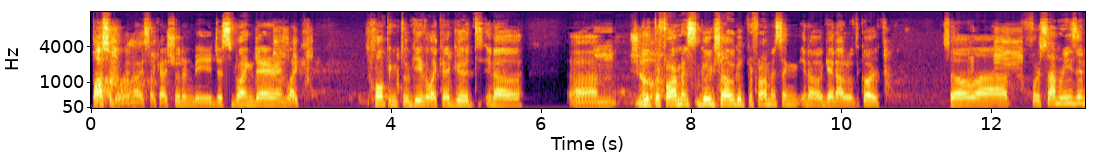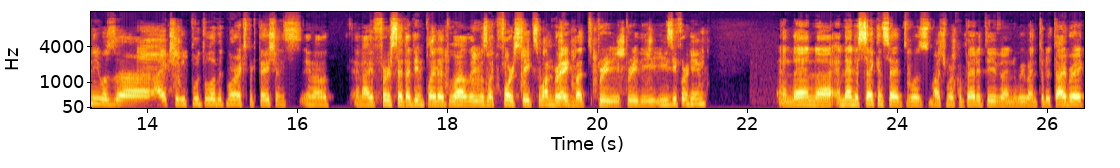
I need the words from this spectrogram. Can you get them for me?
possible. You know, it's like I shouldn't be just going there and like hoping to give like a good, you know, um, Show. good performance, good show, good performance, and you know, get out of the court. So uh, for some reason, he was. Uh, I actually put a little bit more expectations, you know. And I first said I didn't play that well. It was like four six, one break, but pretty pretty easy for him. And then uh, and then the second set was much more competitive, and we went to the tiebreak.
